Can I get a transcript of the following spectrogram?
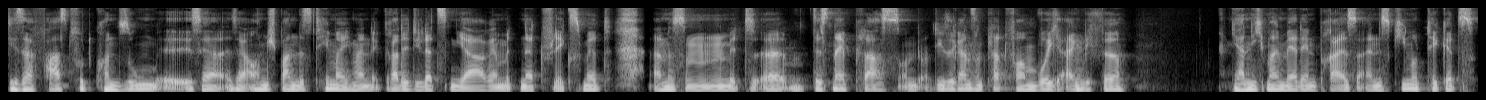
Dieser Fastfood-Konsum ist ja, ist ja auch ein spannendes Thema. Ich meine, gerade die letzten Jahre mit Netflix, mit Amazon, mit äh, Disney Plus und diese ganzen Plattformen, wo ich eigentlich für ja nicht mal mehr den Preis eines Kinotickets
